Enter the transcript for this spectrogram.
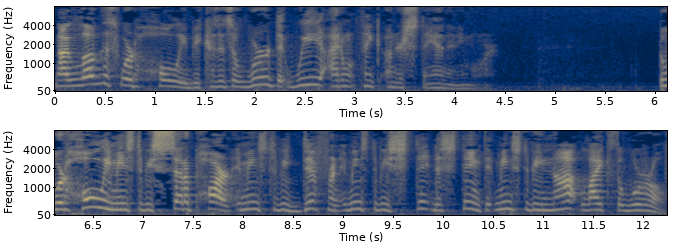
Now, I love this word holy because it's a word that we, I don't think, understand anymore. The word holy means to be set apart. It means to be different. It means to be st- distinct. It means to be not like the world.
